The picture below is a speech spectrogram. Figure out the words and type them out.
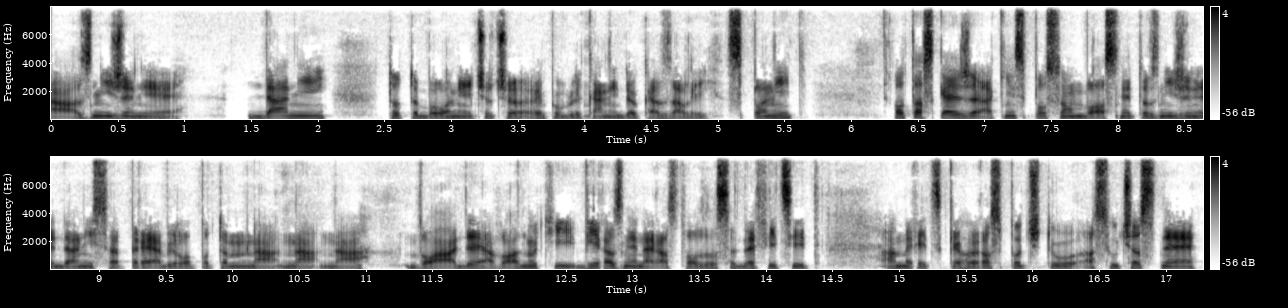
a zníženie daní. Toto bolo niečo, čo republikáni dokázali splniť. Otázka je, že akým spôsobom vlastne to zníženie daní sa prejavilo potom na, na, na vláde a vládnutí. Výrazne narastol zase deficit amerického rozpočtu a súčasne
